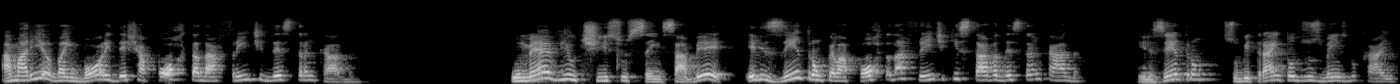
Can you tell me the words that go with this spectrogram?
A Maria vai embora e deixa a porta da frente destrancada. O Mev e o Tício, sem saber, eles entram pela porta da frente que estava destrancada. Eles entram, subtraem todos os bens do Caio.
